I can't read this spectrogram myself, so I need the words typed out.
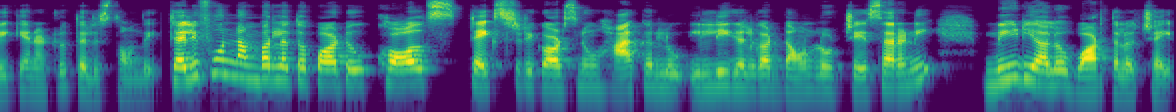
లీక్ అయినట్లు తెలుస్తోంది. టెలిఫోన్ నంబర్లతో పాటు కాల్స్ టెక్స్ట్ రికార్డ్స్ను హ్యాకర్లు ఇల్లీగల్గా డౌన్లోడ్ చేశారని మీడియాలో వార్తలొచ్చాయి.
